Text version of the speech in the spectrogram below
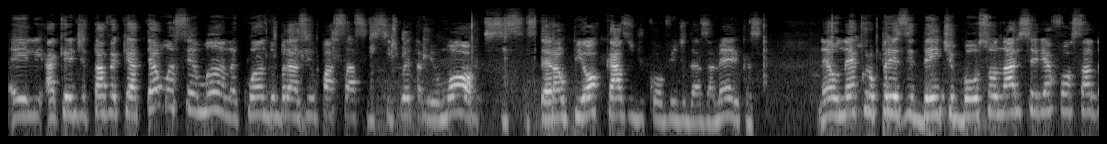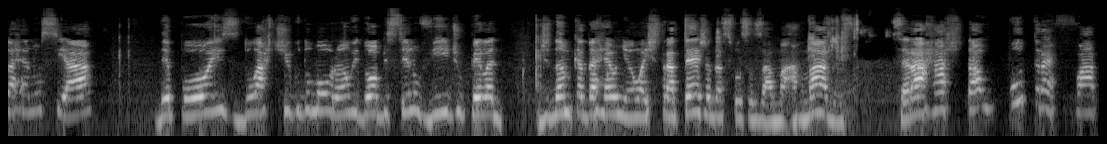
Ele acreditava que até uma semana, quando o Brasil passasse de 50 mil mortes, será o pior caso de Covid das Américas, né? o necropresidente Bolsonaro seria forçado a renunciar depois do artigo do Mourão e do obsceno vídeo pela dinâmica da reunião, a estratégia das Forças Armadas será arrastar o putrefato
